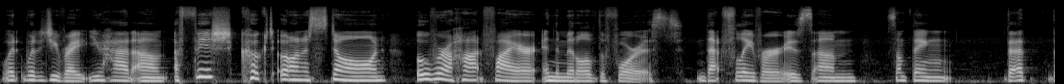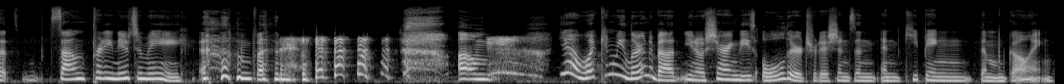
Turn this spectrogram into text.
what what did you write? You had um, a fish cooked on a stone over a hot fire in the middle of the forest. That flavor is um, something that that sounds pretty new to me, but um, yeah, what can we learn about you know sharing these older traditions and and keeping them going?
